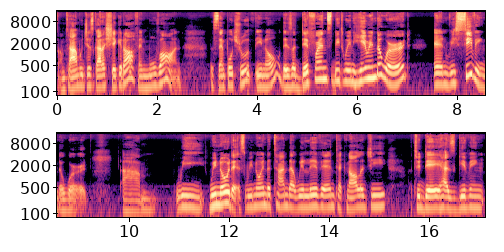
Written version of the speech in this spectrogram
Sometimes we just got to shake it off and move on. The simple truth, you know, there's a difference between hearing the word and receiving the word. Um, we we know this. We know in the time that we live in, technology today has given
